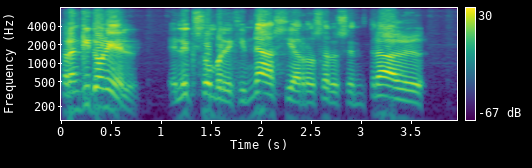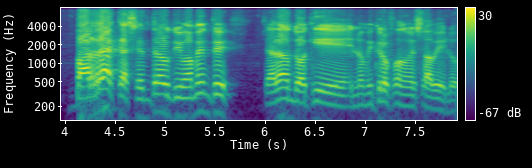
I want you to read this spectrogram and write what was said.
Franquito Niel, el ex hombre de gimnasia, Rosario Central, Barraca Central últimamente, charlando aquí en los micrófonos de Sabelo.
